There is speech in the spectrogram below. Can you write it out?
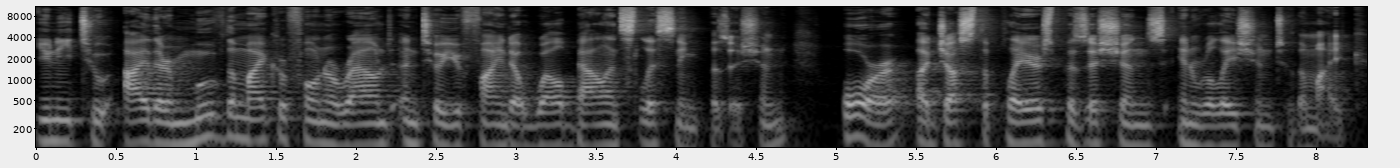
You need to either move the microphone around until you find a well-balanced listening position, or adjust the player's positions in relation to the mic.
